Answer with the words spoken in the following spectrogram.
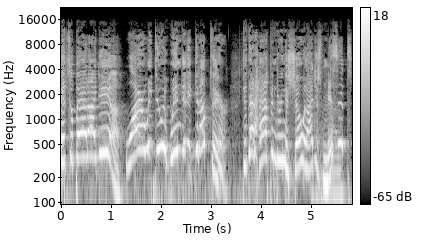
It's a bad idea. Why are we doing? When did it get up there? Did that happen during the show and I just miss uh, it?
